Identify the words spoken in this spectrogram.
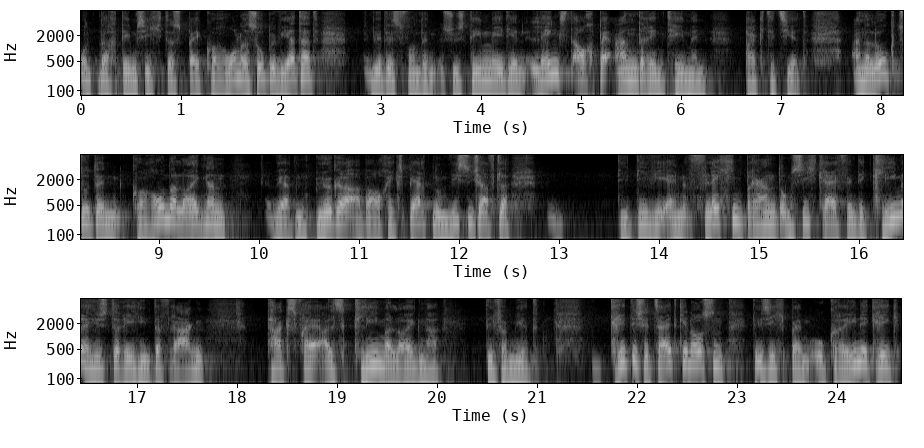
Und nachdem sich das bei Corona so bewährt hat, wird es von den Systemmedien längst auch bei anderen Themen praktiziert. Analog zu den Corona-Leugnern werden Bürger, aber auch Experten und Wissenschaftler, die die wie ein Flächenbrand um sich greifende Klimahysterie hinterfragen, tagsfrei als Klimaleugner diffamiert. Kritische Zeitgenossen, die sich beim Ukraine-Krieg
